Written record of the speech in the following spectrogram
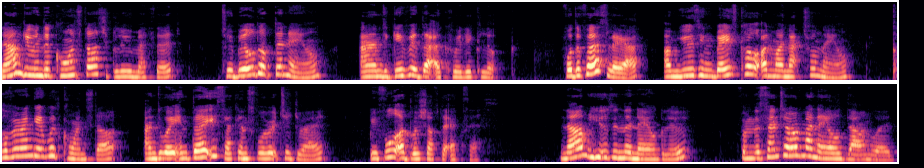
Now I'm doing the cornstarch glue method to build up the nail and give it that acrylic look. For the first layer, I'm using base coat on my natural nail, covering it with cornstarch and waiting 30 seconds for it to dry before I brush off the excess. Now I'm using the nail glue from the center of my nail downwards.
